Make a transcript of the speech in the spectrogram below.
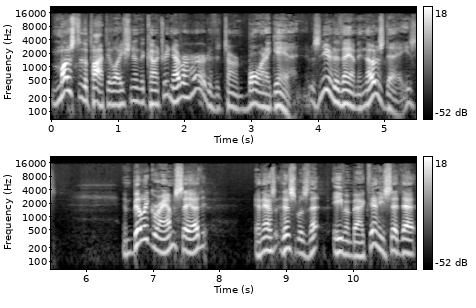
most of the population in the country never heard of the term born again. It was new to them in those days. And Billy Graham said, and this was that, even back then, he said that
